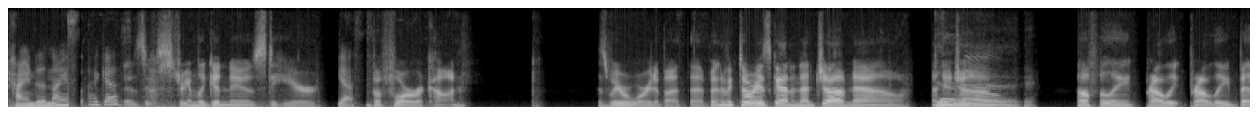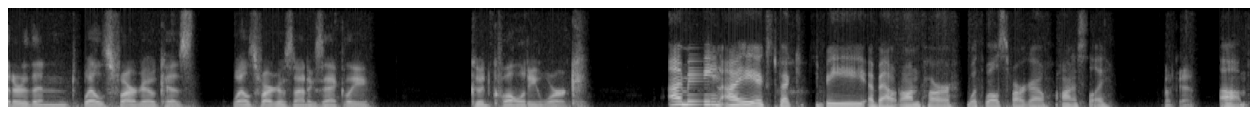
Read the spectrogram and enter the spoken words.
kind of nice, I guess. It was extremely good news to hear Yes. before Recon. Because we were worried about that. But Victoria's got a new job now. A new job. Hopefully, probably probably better than Wells Fargo, because Wells Fargo's not exactly good quality work. I mean, I expect it to be about on par with Wells Fargo, honestly. Okay. Um,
